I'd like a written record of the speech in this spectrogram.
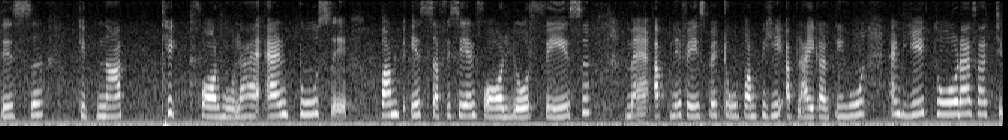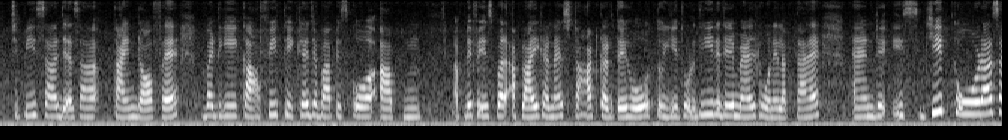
दिस कितना थिक फॉर्मूला है एंड टू से pump is sufficient for your face मैं अपने फेस पे टू पंप ही अप्लाई करती हूँ। एंड ये थोड़ा सा चिपचिपी सा जैसा काइंड ऑफ़ है बट ये काफ़ी थिक है। जब आप इसको आप अपने फेस पर अप्लाई करना स्टार्ट करते हो तो ये थोड़ा धीरे धीरे मेल्ट होने लगता है। एंड इस, ये थोड़ा सा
